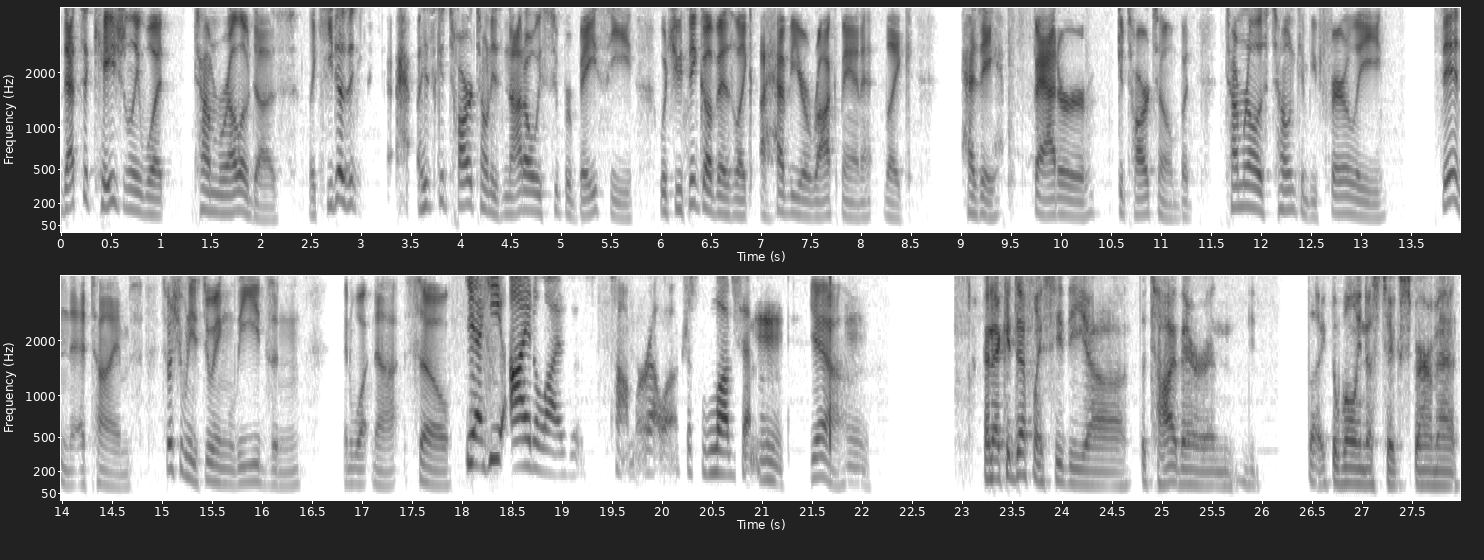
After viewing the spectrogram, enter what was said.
that's occasionally what Tom Morello does. Like he doesn't. His guitar tone is not always super bassy, which you think of as like a heavier rock band, like has a fatter guitar tone. But Tom Morello's tone can be fairly thin at times, especially when he's doing leads and and whatnot. So Yeah, he idolizes Tom Morello. Just loves him. Mm, yeah, mm. And I could definitely see the uh, the tie there and the, like the willingness to experiment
